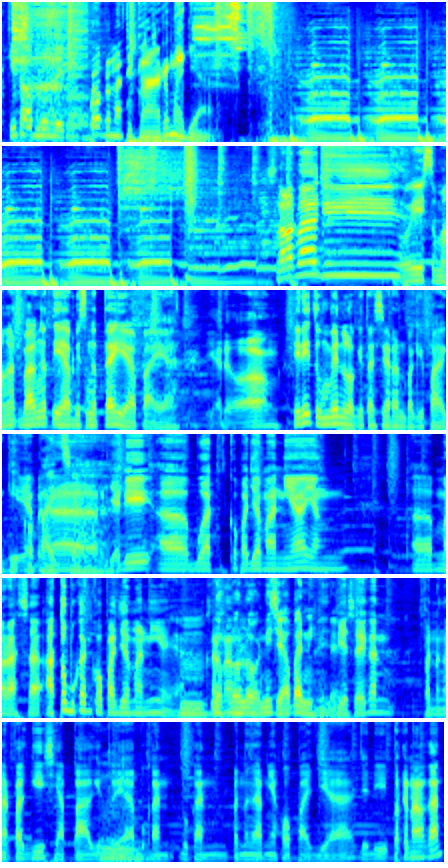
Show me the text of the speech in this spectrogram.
Kita obrolin problematika remaja. Selamat pagi. Wih semangat banget ya habis ngeteh ya Pak ya. Iya dong. Ini tumben loh kita siaran pagi-pagi Iya Kopaja. benar. Jadi eh, buat Kopaja mania yang eh, merasa atau bukan Kopaja mania ya, Hmm, loh, loh, loh, ini siapa nih? biasanya kan pendengar pagi siapa gitu ya, Hmm. bukan bukan pendengarnya Kopaja. Jadi perkenalkan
